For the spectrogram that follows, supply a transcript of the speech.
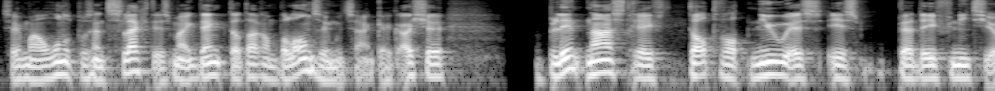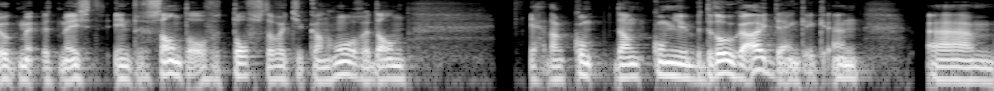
zeg maar 100% slecht is. Maar ik denk dat daar een balans in moet zijn. Kijk, als je blind nastreeft dat wat nieuw is, is per definitie ook het meest interessante of het tofste wat je kan horen, dan, ja, dan, kom, dan kom je bedrogen uit, denk ik. En, ehm,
